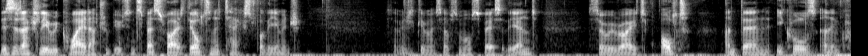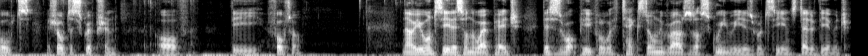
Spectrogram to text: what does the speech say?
This is actually a required attribute and specifies the alternate text for the image. So let me just give myself some more space at the end. So we write alt and then equals and in quotes a short description of the photo. Now you won't see this on the web page. This is what people with text only browsers or screen readers would see instead of the image.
